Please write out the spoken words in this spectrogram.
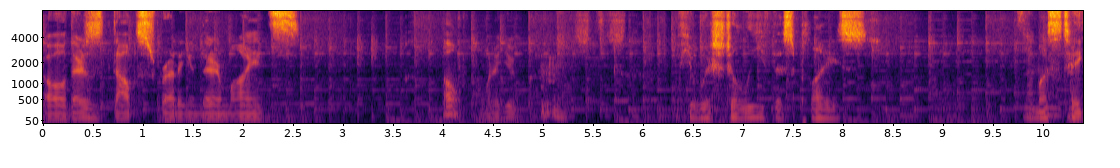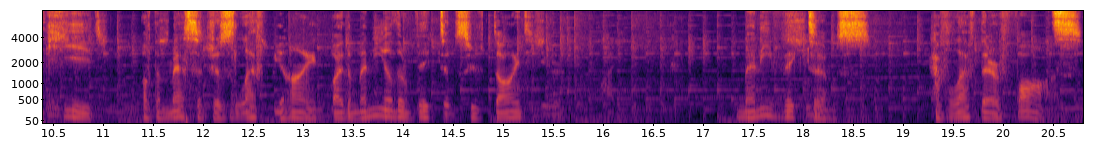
Oh, there's doubt spreading in their minds. Oh, what are you? if you wish to leave this place, you must take heed of the messages left behind by the many other victims who've died here. Many victims have left their thoughts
